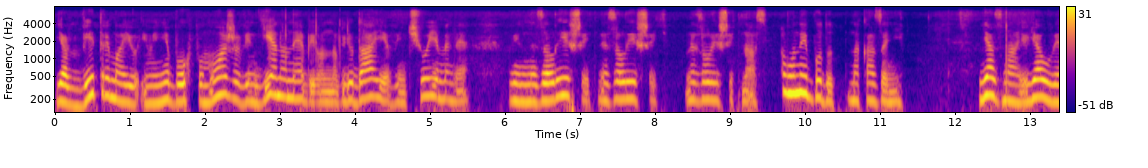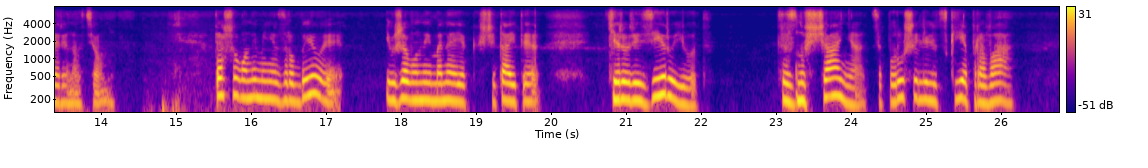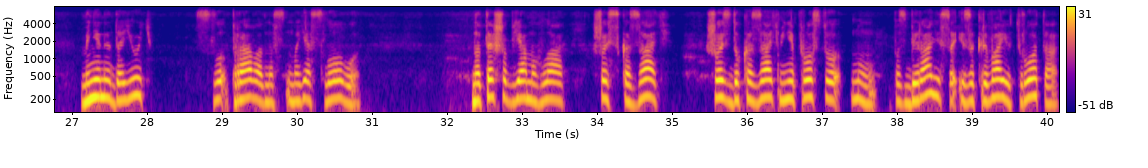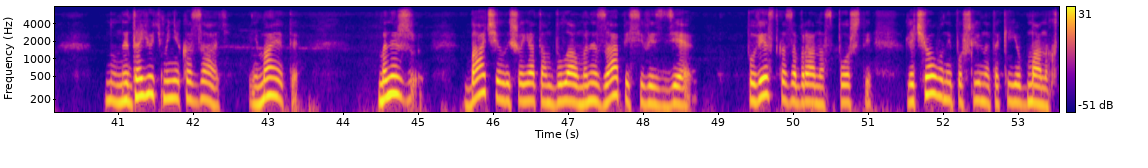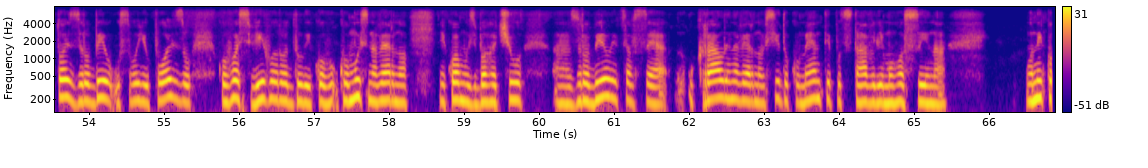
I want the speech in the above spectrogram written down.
я витримаю і мені Бог поможе. Він є на небі, Він наблюдає, Він чує мене, Він не залишить, не залишить, не залишить нас. А вони будуть наказані. Я знаю, я уверена в цьому. Те, що вони мені зробили, і вже вони мене, як вважаєте, тероризують, це знущання, це порушили людські права. Мені не дають права на моє слово, на те, щоб я могла щось сказати, щось доказати. Мені просто ну, позбиралися і закривають рота, ну, не дають мені казати. Понимаєте? Мене ж бачили, що я там була, у мене записи везде, повістка забрана з пошти. Для чого вони пішли на такий обман? Хтось зробив у свою пользу, когось вигородили, комусь, наверно, якомусь багачу е, зробили це все, украли, наверно, всі документи, підставили мого сина. Вони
